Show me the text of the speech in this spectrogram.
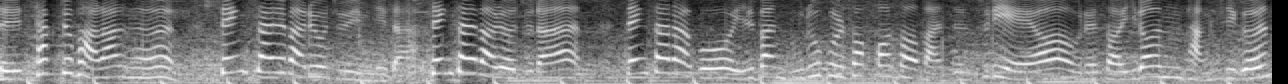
저희 탁주 바랑은 생쌀 발효주입니다. 생쌀 발효주란 생쌀하고 일반 누룩을 섞어서 만든 술이에요. 그래서 이런 방식은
